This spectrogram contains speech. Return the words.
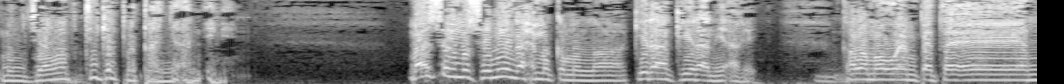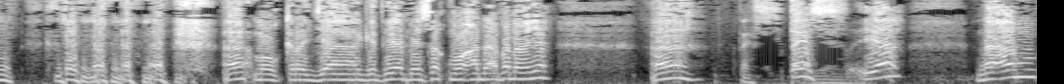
Menjawab tiga pertanyaan ini. Masyaallah muslimin rahimakumullah. Kira-kira nih, akhi. Kalau mau UMPTN, Hah, mau kerja gitu ya, besok mau ada apa namanya? Hah? Tes. Tes ya. Naam,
